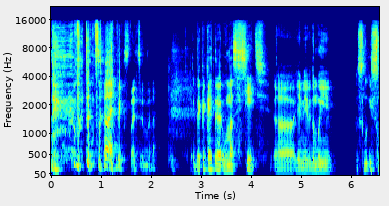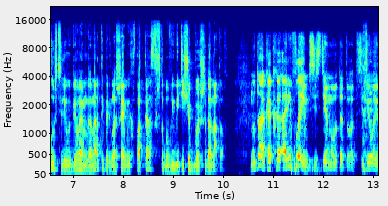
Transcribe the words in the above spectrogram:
Потенциальных, кстати, да. Это какая-то у нас сеть, э, я имею в виду, мы из слушателей выбиваем донаты, приглашаем их в подкаст, чтобы выбить еще больше донатов. Ну да, как Арифлейм система вот эта вот, сетевой.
